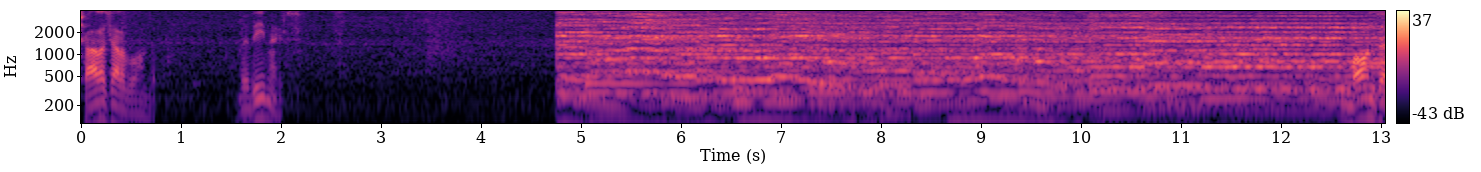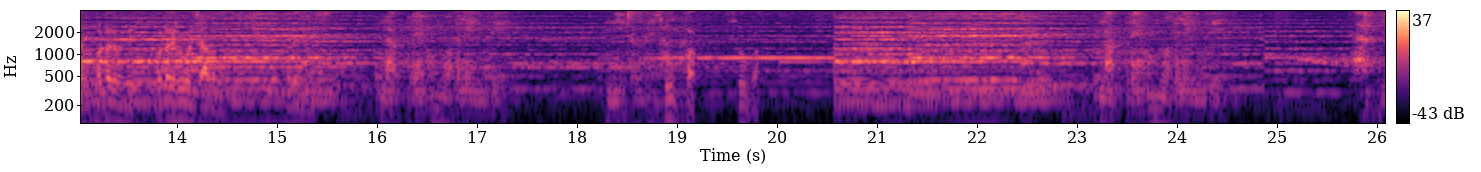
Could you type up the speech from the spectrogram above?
చాలా చాలా బాగుంది. వెరీ నైస్ బాగుంది సార్ ఫోటోగ్రఫీ ఫోటోగ్రఫీ కూడా చాలా బాగుంది. వెరీ నైస్ నా ప్రేమ మొదలైంది నీతోనే. సూపర్ సూపర్ నా ప్రేమ మొదలైంది. Happy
